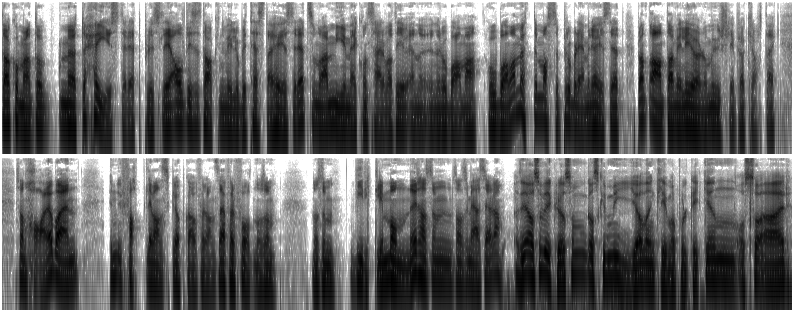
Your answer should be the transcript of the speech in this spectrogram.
da kommer han til å møte Høyesterett plutselig. Alle disse sakene vil jo bli testa i Høyesterett, som nå er mye mer konservativ enn under Obama. Og Obama møtte masse problemer i Høyesterett, bl.a. han ville gjøre noe med utslipp fra kraftverk. Så han har jo bare en, en ufattelig vanskelig oppgave foran seg for å få til noe som, noe som virkelig monner, sånn som, sånn som, jeg ser det. Det virker det som ganske mye av den klimapolitikken også er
